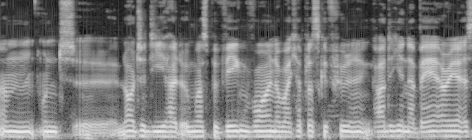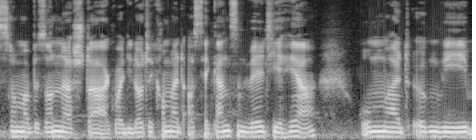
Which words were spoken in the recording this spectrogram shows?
ähm, und äh, Leute, die halt irgendwas bewegen wollen. Aber ich habe das Gefühl, gerade hier in der Bay Area ist es nochmal besonders stark, weil die Leute kommen halt aus der ganzen Welt hierher, um halt irgendwie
